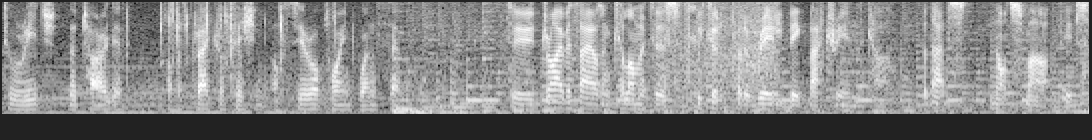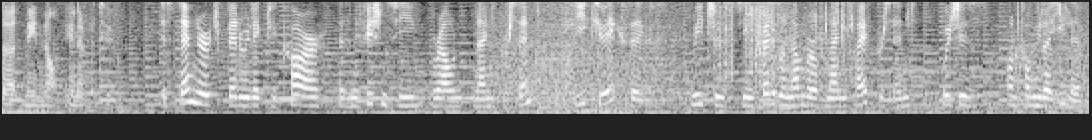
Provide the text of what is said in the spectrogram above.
to reach the target of a drag coefficient of 0.17. To drive a thousand kilometers, we could have put a really big battery in the car, but that's not smart. It's certainly not innovative. A standard battery electric car has an efficiency around 90%. The EQXX reaches the incredible number of 95%, which is on Formula E level.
